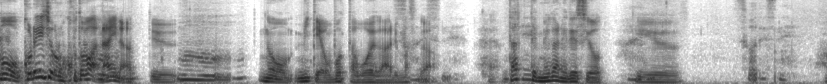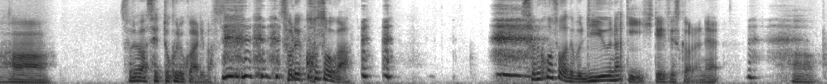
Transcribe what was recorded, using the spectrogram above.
もうこれ以上の言葉はないなっていうものを見て思った覚えがあうりますが、そうですね。はいだってメガネですよっていう、そうですねああそれは説得力あります。それこそが、それこそがでも理由なき否定ですからね。はあ、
